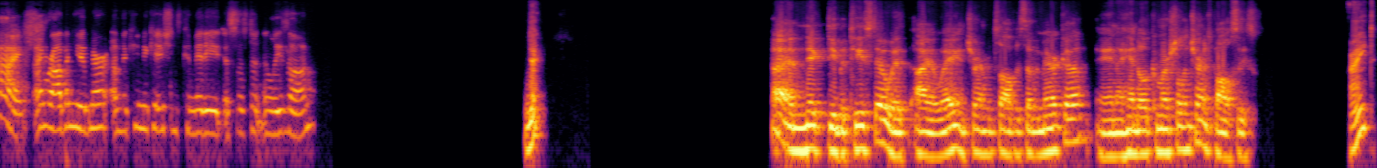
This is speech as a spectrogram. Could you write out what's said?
Hi, I'm Robin Hubner. I'm the Communications Committee Assistant and Liaison. Nick? Hi, I'm Nick DiBattista with IOA, Insurance Office of America, and I handle commercial insurance policies. Right.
